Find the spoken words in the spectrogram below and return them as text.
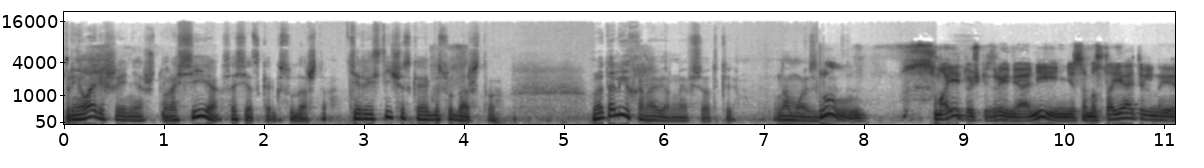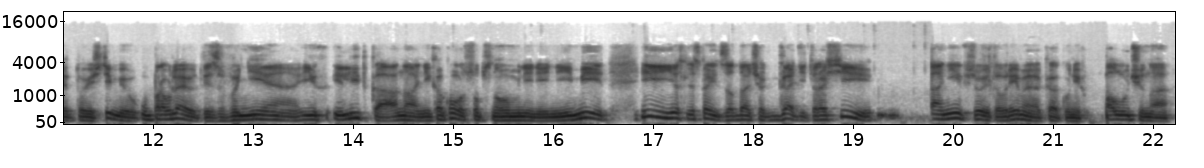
приняла решение, что Россия, соседское государство, террористическое государство. Но это лихо, наверное, все-таки, на мой взгляд. Ну, с моей точки зрения, они не самостоятельные, то есть ими управляют извне, их элитка, она никакого собственного мнения не имеет. И если стоит задача гадить России, они все это время, как у них получено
